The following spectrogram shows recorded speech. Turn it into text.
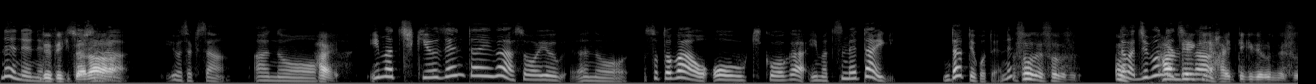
出てきたら、ね岩崎さん、あの、はい、今地球全体がそういう、あの、外側を覆う気候が今冷たいんだっていうことやね。そうです、そうです。だから自分たちが、に入ってきてるんです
